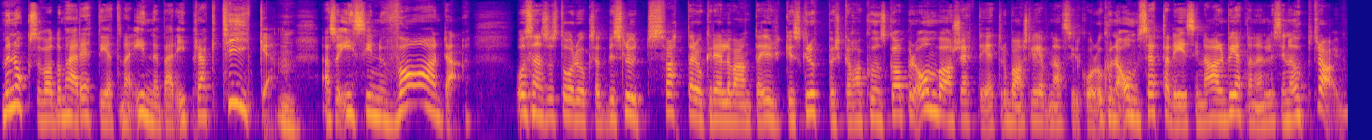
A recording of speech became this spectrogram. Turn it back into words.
men också vad de här rättigheterna innebär i praktiken. Mm. Alltså i sin vardag. Och sen så står det också att beslutsfattare och relevanta yrkesgrupper ska ha kunskaper om barns rättigheter och barns levnadsvillkor och kunna omsätta det i sina arbeten eller sina uppdrag.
